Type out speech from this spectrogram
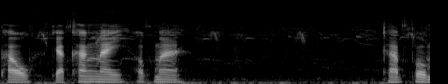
เผาจากข้างในออกมา ครับผม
